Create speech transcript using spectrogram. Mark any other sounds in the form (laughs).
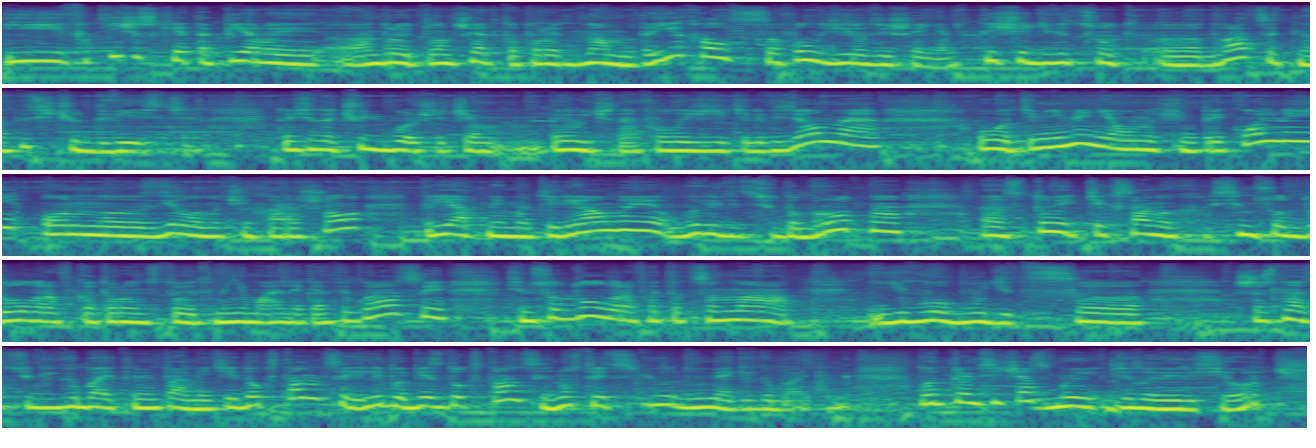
И фактически это первый Android-планшет, который нам доехал с Full HD разрешением. 1920 на 1200. То есть это чуть больше, чем привычная Full HD телевизионная. Вот, тем не менее, он очень прикольный. Он э, сделан очень хорошо. Приятные материалы. Выглядит все добротно. э, Стоит тех самых 700 долларов, которые он стоит в минимальной конфигурации. 700 долларов это цена его будет с 16 гигабайтами памяти и док-станции, либо без док-станции, но с 32 гигабайтами. Вот прямо сейчас мы делали research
